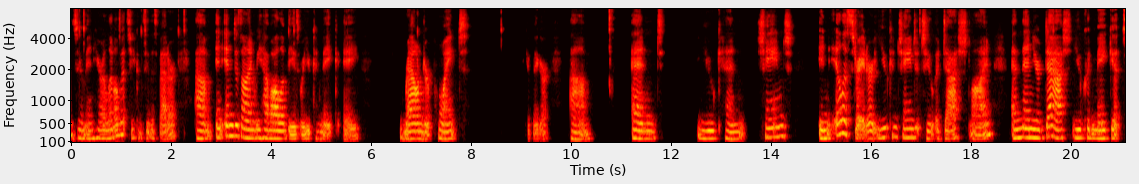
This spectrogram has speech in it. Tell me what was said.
zoom in here a little bit so you can see this better. Um, in InDesign, we have all of these where you can make a rounder point, it bigger, um, and you can change in Illustrator, you can change it to a dashed line, and then your dash, you could make it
